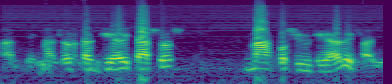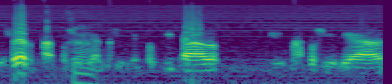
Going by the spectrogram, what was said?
ante mayor cantidad de casos más posibilidad de fallecer, más posibilidad de ser complicado, y más posibilidad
